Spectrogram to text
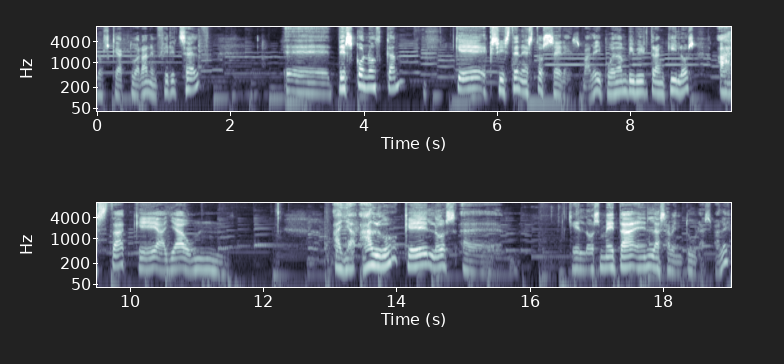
los que actuarán en Fear Itself, eh, desconozcan que existen estos seres, ¿vale? Y puedan vivir tranquilos hasta que haya un... haya algo que los... Eh, que los meta en las aventuras, ¿vale?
